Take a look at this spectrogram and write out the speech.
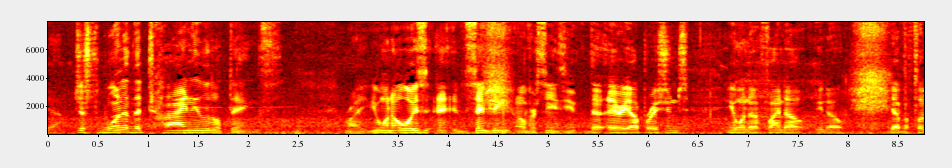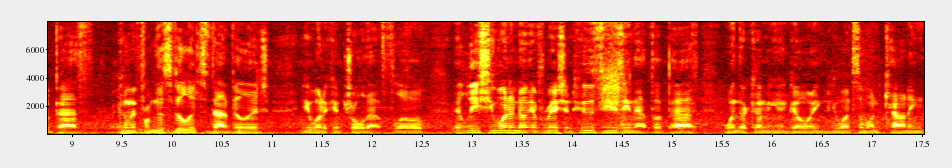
yeah, just one of the tiny little things, right? You want to always, eh, eh, same thing overseas. You, the area operations, you want to find out, you know, you have a footpath coming from this village to that village. You want to control that flow. At least you want to know information who's using that footpath, when they're coming and going. You want someone counting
